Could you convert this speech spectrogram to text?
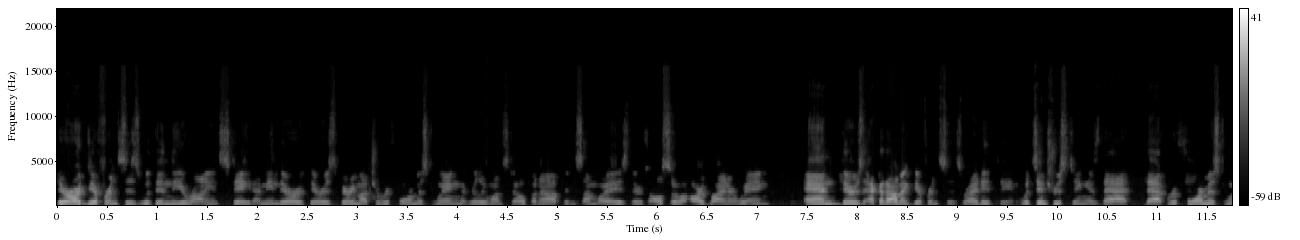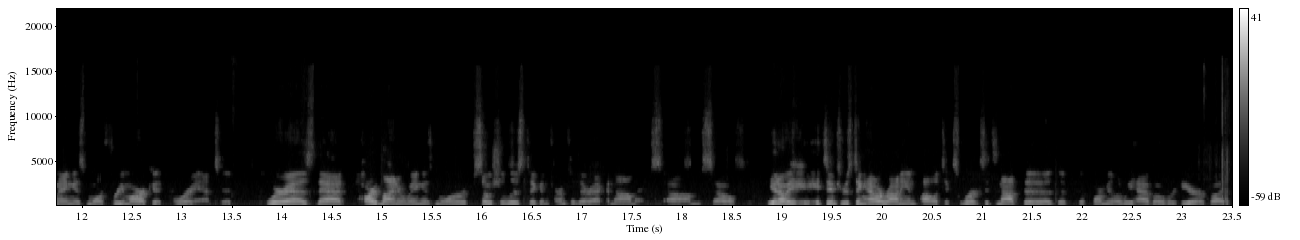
there are differences within the Iranian state. I mean, there there is very much a reformist wing that really wants to open up in some ways. There's also a hardliner wing, and there's economic differences, right? It, it- what's interesting is that that reformist wing is more free market oriented, whereas that hardliner wing is more socialistic in terms of their economics. Um, so, you know, it, it's interesting how Iranian politics works. It's not the, the, the formula we have over here, but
